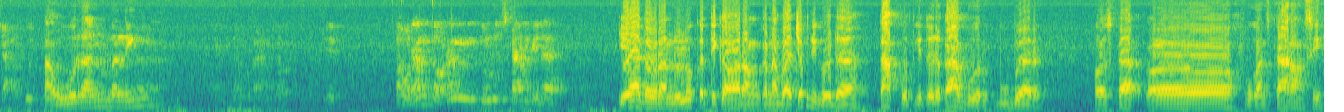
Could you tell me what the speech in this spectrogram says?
cabut Tawuran paling. Ya, tawuran tau- ya, tawuran tawuran dulu sekarang beda Ya tawuran dulu ketika orang kena bacok juga udah takut gitu udah kabur, bubar. Kalau seka- kalau bukan sekarang sih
